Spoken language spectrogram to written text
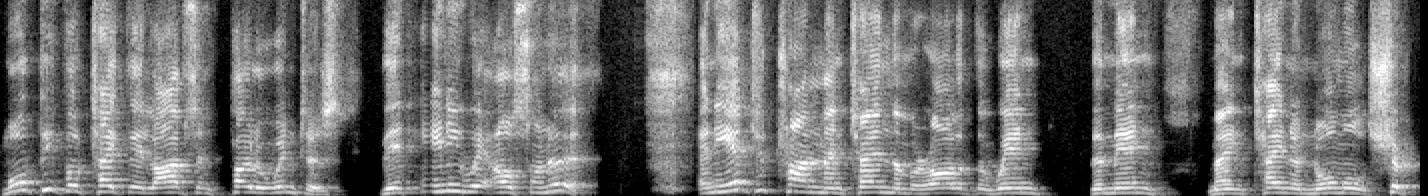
More people take their lives in polar winters than anywhere else on Earth. And he had to try and maintain the morale of the men, the men maintain a normal ship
